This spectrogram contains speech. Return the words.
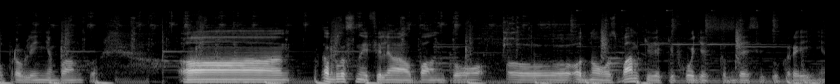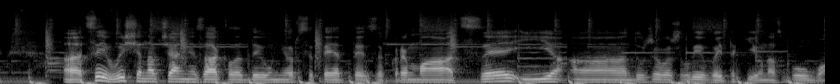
управління банку. Обласний філіал банку одного з банків, які входять в топ-10 в Україні. Це і вищі навчальні заклади, університети, зокрема, це і дуже важливий такий у нас був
